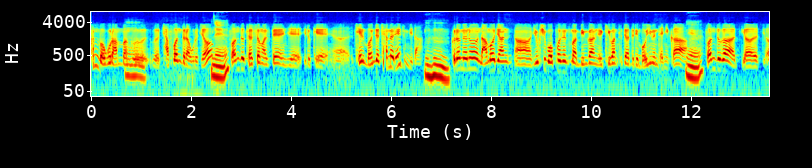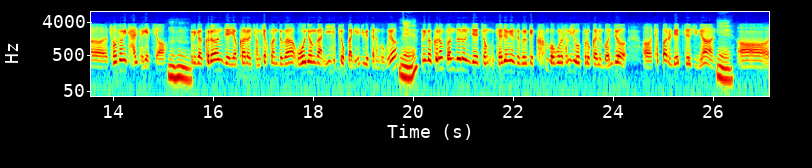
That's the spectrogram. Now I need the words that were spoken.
큰 목으로 한번 음. 그, 그 자펀드라고 그러죠. 네. 펀드 결성할 때 이제 이렇게 어, 제일 먼저 참여를 해줍니다. 음흠. 그러면은 나머지 한 어, 65%만 민간 기관 투자들이 모이면 되니까 예. 펀드가 어, 어, 조성이 잘 되겠죠. 음흠. 그러니까 그런 이제 역할을 정책 펀드가 5년간 20조까지 해주겠다는 거고요. 네. 그러니까 그런 펀드를 이제 정, 재정에서 그렇게 큰 목으로 35%까지 먼저 어, 첫 발을 내딛어주면 예. 어,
